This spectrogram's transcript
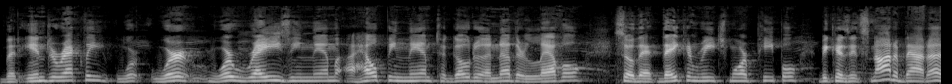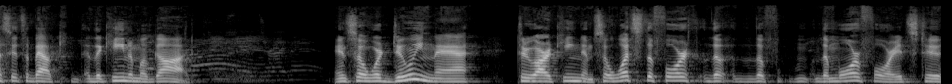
but indirectly, we're, we're, we're raising them, uh, helping them to go to another level so that they can reach more people because it's not about us, it's about the kingdom of God. And so we're doing that through our kingdom. So what's the fourth, the, the, the more for? It's to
